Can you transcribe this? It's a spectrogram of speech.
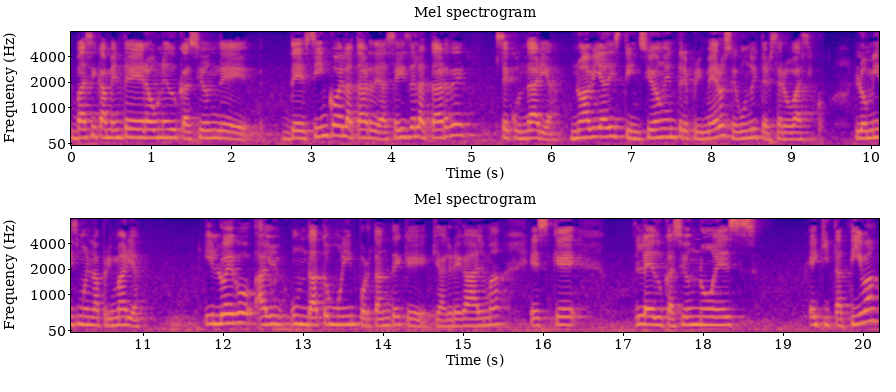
básicamente era una educación de, de 5 de la tarde a 6 de la tarde secundaria. No había distinción entre primero, segundo y tercero básico. Lo mismo en la primaria. Y luego un dato muy importante que, agrega Alma es que la educación no es equitativa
